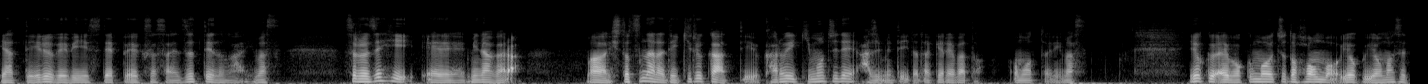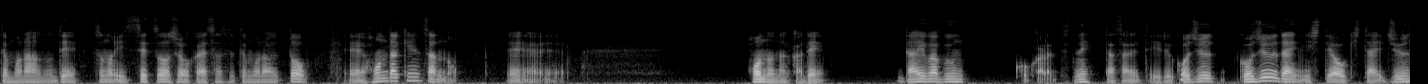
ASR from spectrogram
やっているベビーステップエクササイズっていうのがあります。それをぜひ、えー、見ながら、まあ一つならできるかっていう軽い気持ちで始めていただければと思っております。よく、え、僕もちょっと本もよく読ませてもらうので、その一節を紹介させてもらうと、えー、本田健さんの、えー、本の中で、大和文庫からですね、出されている 50, 50代にしておきたい17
